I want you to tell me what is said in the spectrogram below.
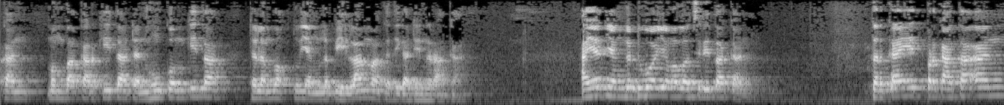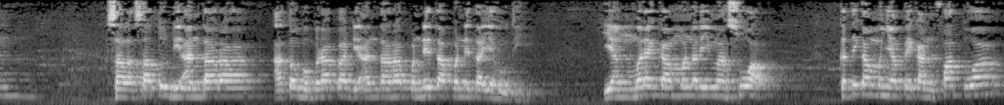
akan membakar kita dan menghukum kita dalam waktu yang lebih lama ketika di neraka. Ayat yang kedua yang Allah ceritakan terkait perkataan salah satu di antara atau beberapa di antara pendeta-pendeta Yahudi yang mereka menerima suap ketika menyampaikan fatwa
